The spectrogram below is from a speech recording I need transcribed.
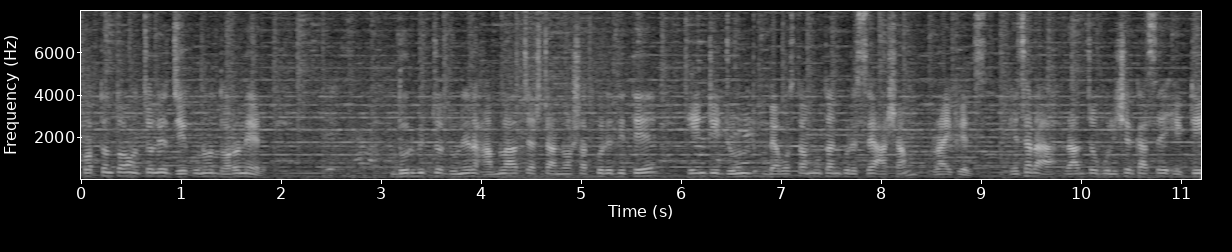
প্রত্যন্ত অঞ্চলে যে কোনো ধরনের দুর্বৃত্ত ড্রোনের হামলা, চেষ্টা নস্বাত করে দিতে এন্টি ড্রোন ব্যবস্থা মোতায়েন করেছে আসাম রাইফেলস। এছাড়া রাজ্য পুলিশের কাছে একটি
